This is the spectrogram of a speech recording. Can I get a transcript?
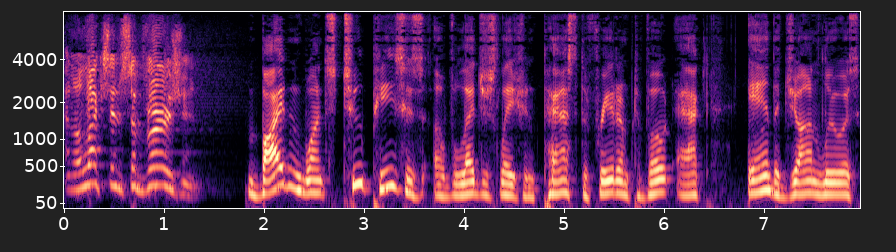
and election subversion. Biden wants two pieces of legislation passed the Freedom to Vote Act and the John Lewis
